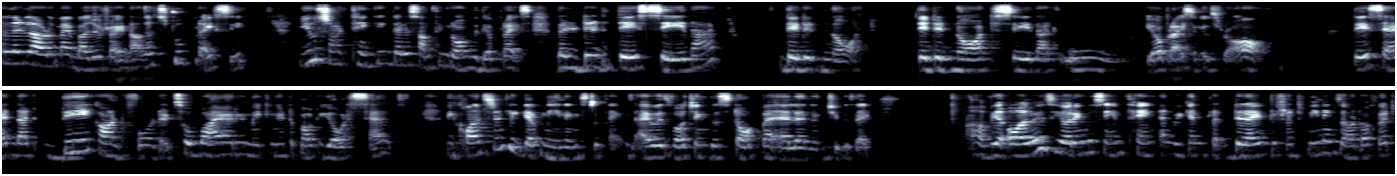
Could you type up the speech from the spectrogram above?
a little out of my budget right now that's too pricey you start thinking there is something wrong with your price. Well, did they say that? They did not. They did not say that, ooh, your pricing is wrong. They said that they can't afford it. So why are you making it about yourself? We constantly give meanings to things. I was watching this talk by Ellen and she was like, uh, we are always hearing the same thing and we can derive different meanings out of it.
